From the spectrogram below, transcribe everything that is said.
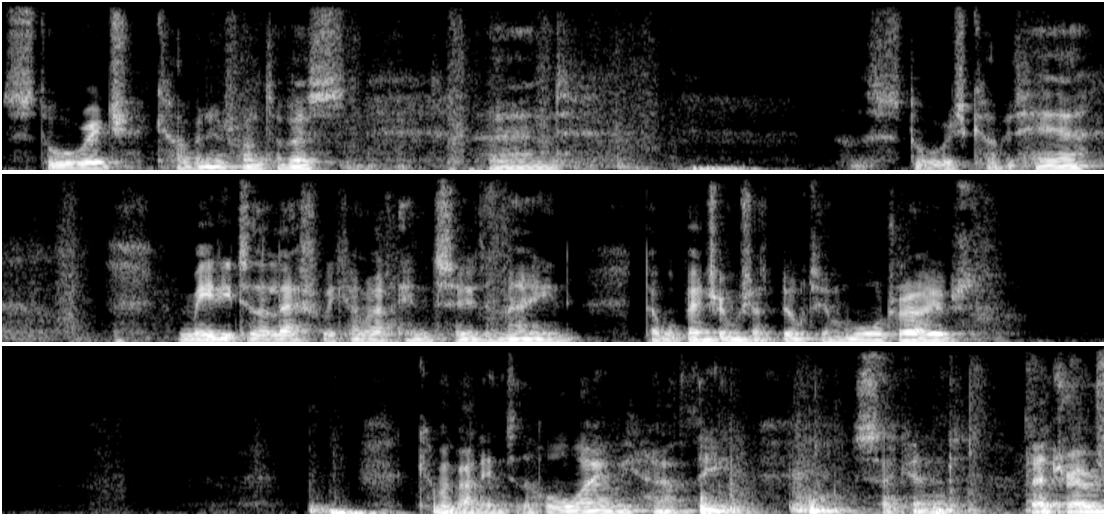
storage cupboard in front of us and the storage cupboard here. Immediately to the left we come out into the main double bedroom which has built-in wardrobes. Coming back into the hallway we have the second bedroom.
